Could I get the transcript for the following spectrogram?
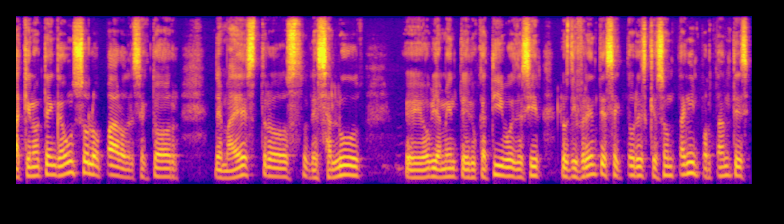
a que no tenga un solo paro del sector de maestros, de salud, eh, obviamente educativo, es decir, los diferentes sectores que son tan importantes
